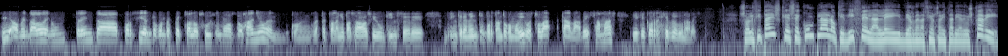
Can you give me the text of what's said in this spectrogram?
Sí, ha aumentado en un 30% con respecto a los últimos dos años, con respecto al año pasado ha sido un 15% de, de, incremento, por tanto, como digo, esto va cada vez a más y hay que corregirlo de una vez. Solicitáis que se cumpla lo que dice la Ley de Ordenación Sanitaria de Euskadi.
